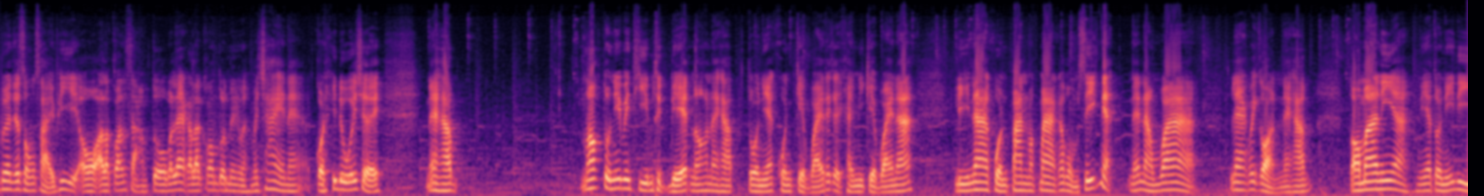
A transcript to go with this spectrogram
เพื่อนๆจะสงสัยพี่เอาอาราก้อนสามตัวมาแลกอาราก้อนตัวหนึ่งเลยไม่ใช่นะกดให้ดูเฉยๆนะครับนอกตัวนี้เป็นทีมถึกเดทเนาะนะครับตัวนี้ควรเก็บไว้ถ้าเกิดใครมีเก็บไว้นะลีน่าควรปั้นมากๆครับผมซิกเนี่ยแนะนำว่าแลกไปก่อนนะครับต่อมาเนี่ยเนี่ยตัวนี้ดี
